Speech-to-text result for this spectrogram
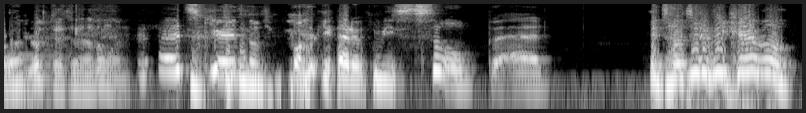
look. There's another one. That scared the fuck out of me so bad. I told you to be careful.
